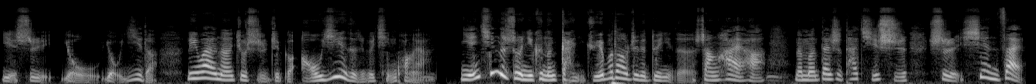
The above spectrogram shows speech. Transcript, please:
也是有有益的。另外呢就是这个熬夜的这个情况呀，年轻的时候你可能感觉不到这个对你的伤害哈，那么但是它其实是现在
